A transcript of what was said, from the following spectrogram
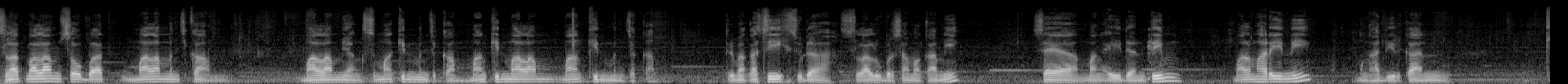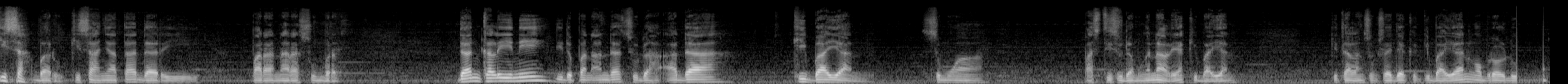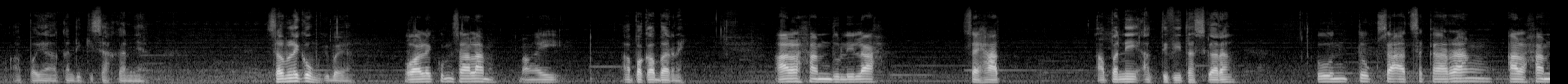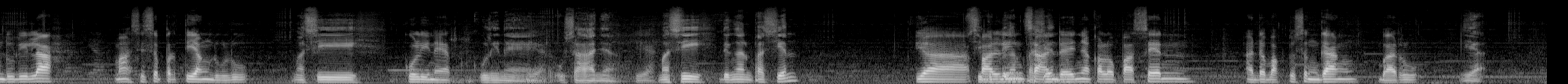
Selamat malam sobat malam mencekam. Malam yang semakin mencekam, makin malam makin mencekam. Terima kasih sudah selalu bersama kami. Saya Mang Ei dan tim malam hari ini menghadirkan kisah baru, kisah nyata dari para narasumber. Dan kali ini di depan Anda sudah ada Kibayan. Semua pasti sudah mengenal ya Kibayan. Kita langsung saja ke Kibayan ngobrol dulu apa yang akan dikisahkannya. Assalamualaikum Kibayan. Waalaikumsalam, Bang Ei. Apa kabar nih? Alhamdulillah sehat. Apa nih aktivitas sekarang? Untuk saat sekarang, alhamdulillah masih seperti yang dulu Masih kuliner. kuliner Iya. usahanya. Iya. Masih dengan pasien? Ya Sibuk paling pasien? seandainya kalau pasien ada waktu senggang baru Ya.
